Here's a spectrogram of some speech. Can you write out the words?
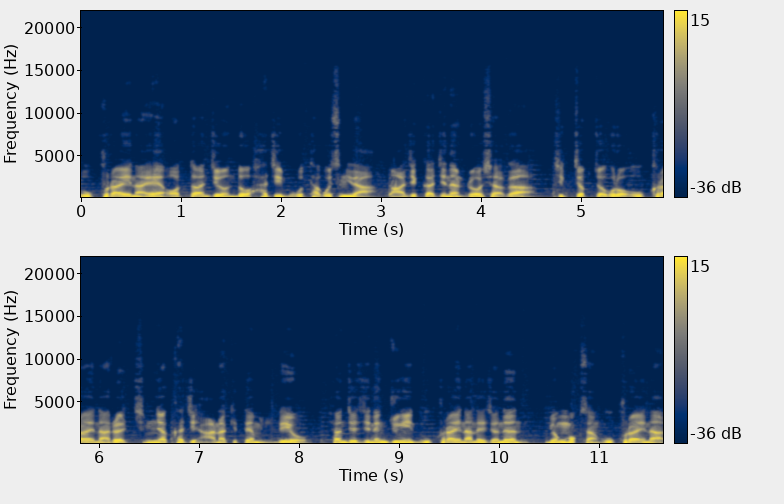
우크라이나에 어떠한 지원도 하지 못하고 있습니다. 아직까지는 러시아가 직접적으로 우크라이나를 침략하지 않았기 때문인데요. 현재 진행 중인 우크라이나 내전은 명목상 우크라이나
